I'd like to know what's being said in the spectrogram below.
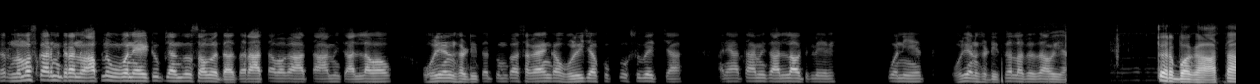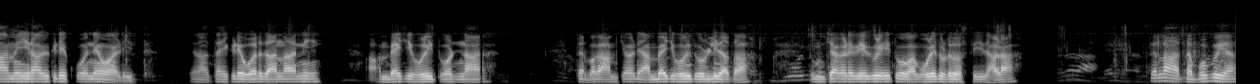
तर नमस्कार मित्रांनो आपलं कोकण या युट्यूब चॅनलचं स्वागत आहे. तर आता बघा आता आम्ही चाललो आहोत होळी आणण्यासाठी तर तुमका सगळ्यांका होळीच्या खूप खूप शुभेच्छा. आणि आता आम्ही चाललो आहोत तिकडे कोणी आहेत? होळी आणण्यासाठी चला तर जाऊया. तर बघा आता आम्ही हिराव इकडे कोण्यावाडीत. तर आता इकडे वर जाणार आणि आंब्याची होळी तोडणार. तर बघा आमच्याकडे आंब्याची होळी तोडली जाता. तुमच्याकडे वेगवेगळी तो होळी तोडत असते झाडा. चला आता बघूया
